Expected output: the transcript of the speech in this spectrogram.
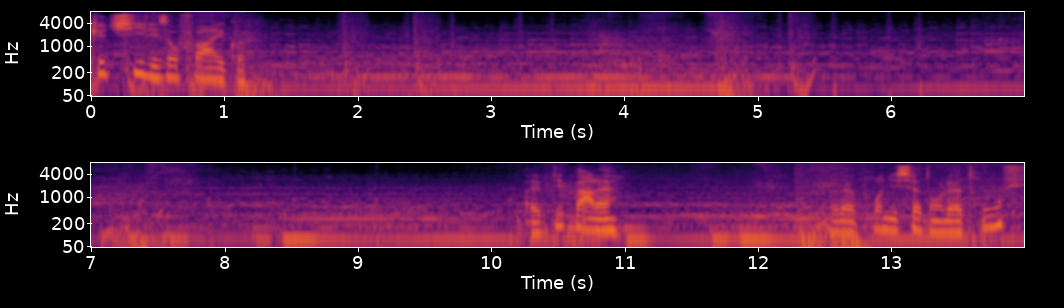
que de chi les enfoirés quoi. Allez, par là. Voilà, prenez ça dans la tronche.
